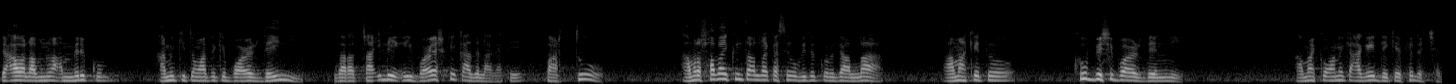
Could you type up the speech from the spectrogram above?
যে, আওয়াল আমনু আমিরকুম আমি কি তোমাদেরকে বয়স দেইনি? যারা চাইলে এই বয়সকে কাজে লাগাতে পারতো? আমরা সবাই কিন্তু আল্লাহর কাছে অভিযোগ করি যে, আল্লাহ, আমাকে তো খুব বেশি বয়স দেননি। আমাকে অনেক আগেই ডেকে ফেলেছেন।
